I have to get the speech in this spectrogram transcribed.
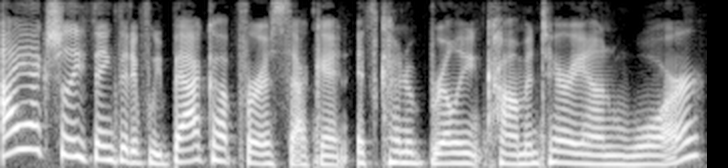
I actually think that if we back up for a second, it's kind of brilliant commentary on war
